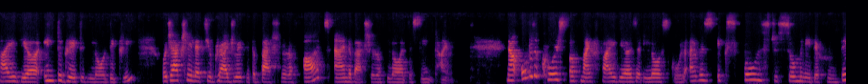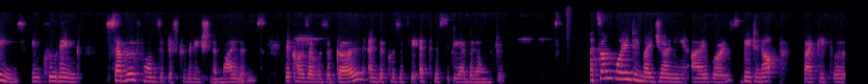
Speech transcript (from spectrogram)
five year integrated law degree, which actually lets you graduate with a Bachelor of Arts and a Bachelor of Law at the same time. Now, over the course of my five years at law school, I was exposed to so many different things, including several forms of discrimination and violence because I was a girl and because of the ethnicity I belonged to. At some point in my journey, I was beaten up by people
